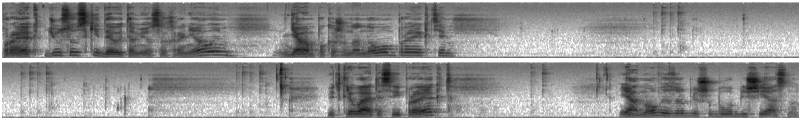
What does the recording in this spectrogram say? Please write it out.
проект джусовський, де ви там його сохраняли. Я вам покажу на новому проєкті. Відкриваєте свій проєкт. Я новий зроблю, щоб було більш ясно.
